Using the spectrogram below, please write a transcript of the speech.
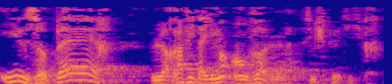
ils opèrent leur ravitaillement en vol, si je peux dire.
